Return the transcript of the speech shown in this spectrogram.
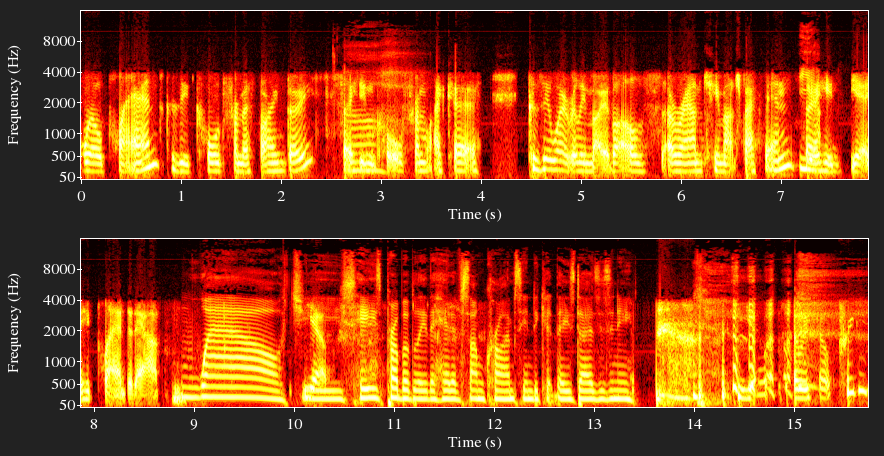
well planned because he'd called from a phone booth, so he didn't ah. call from like a because there weren't really mobiles around too much back then. So Yeah. he yeah he planned it out. Wow, Yep. he's probably the head of some crime syndicate these days, isn't he? yeah, so we felt pretty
